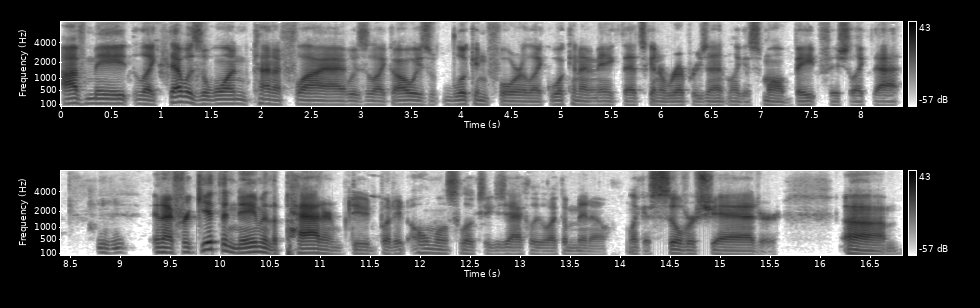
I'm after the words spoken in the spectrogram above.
I've made like that was the one kind of fly I was like always looking for, like what can I make that's gonna represent like a small bait fish like that. Mhm. And I forget the name of the pattern, dude, but it almost looks exactly like a minnow, like a silver shad or um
